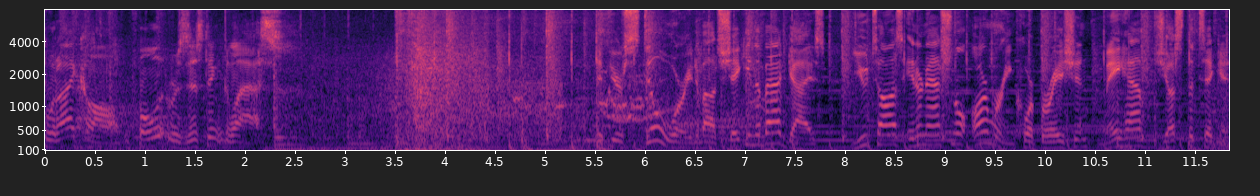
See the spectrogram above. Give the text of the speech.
That's what I call bullet-resistant glass. If you're still worried about shaking the bad guys, Utah's International Armoring Corporation may have just the ticket.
